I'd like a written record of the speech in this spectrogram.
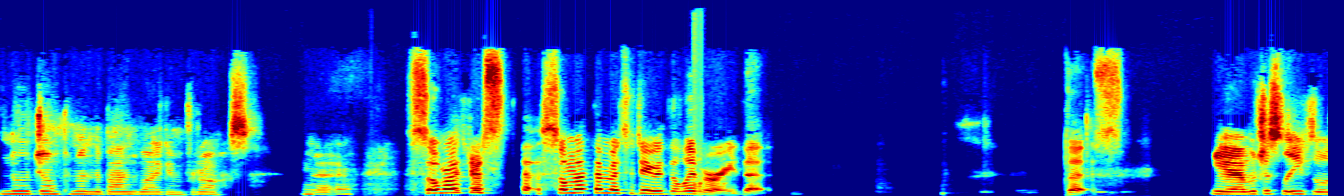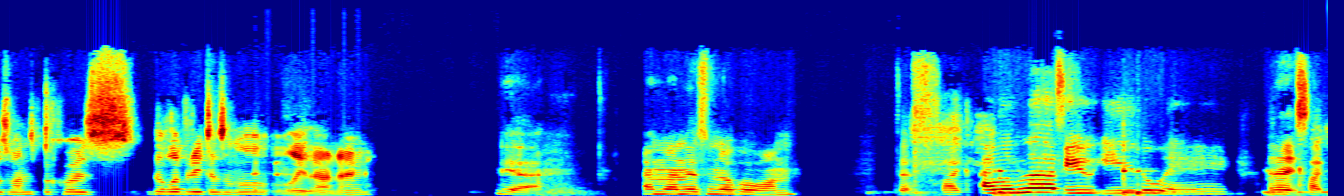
No jumping on the bandwagon for us. No. Some are just some of them are to do with delivery that that's Yeah, we'll just leave those ones because the livery doesn't look like that now. yeah. And then there's another one that's like, I will love you either way. And then it's like,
